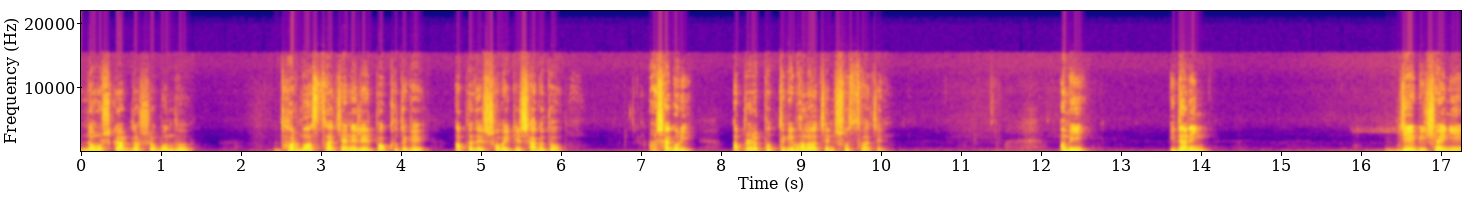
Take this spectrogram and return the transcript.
নমস্কার দর্শক বন্ধু, ধর্মাস্থা চ্যানেলের পক্ষ থেকে আপনাদের সবাইকে স্বাগত। আশা করি আপনারা প্রত্যেকে ভালো আছেন, সুস্থ আছেন। আমি ইদানিং যে বিষয় নিয়ে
